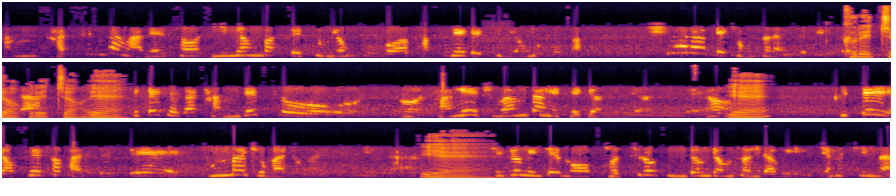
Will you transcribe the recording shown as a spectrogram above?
당 같은 당 안에서 이명박 대통령 후보와 박근혜 대통령 후보가 치열하게 경선한 적이 있어요. 그랬죠. 그랬죠. 예. 그때 제가 당 대표 어, 당의 중앙당의 대변인이었는데요. 예. 그때 옆에서 봤을 때 정말 조마조마했습니다. 예. 지금 이제 뭐 겉으로 공정 경선이라고 얘기하지만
